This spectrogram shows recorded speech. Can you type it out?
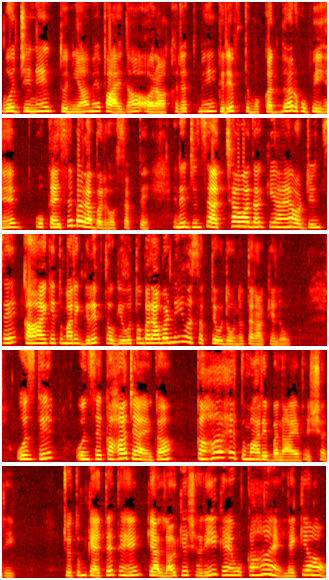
وہ جنہیں دنیا میں فائدہ اور آخرت میں گرفت مقدر ہوئی ہے، وہ کیسے برابر ہو سکتے؟ یعنی جن سے اچھا وعدہ کیا ہے اور جن سے کہا ہے کہ تمہاری گرفت ہوگی، وہ تو برابر نہیں ہو سکتے، وہ دونوں طرح کے لوگ۔ اس دن ان سے کہا جائے گا، کہاں ہے تمہارے بنائے ہوئے شریک؟ جو تم کہتے تھے کہ اللہ کے شریک ہیں، وہ کہاں ہیں؟ لے کے آؤ۔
